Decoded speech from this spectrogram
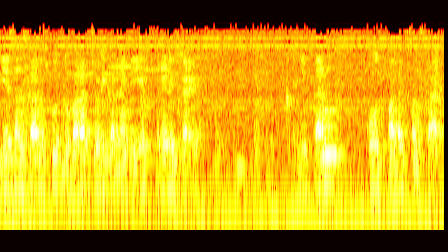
ये संस्कार उसको दोबारा चोरी करने के लिए प्रेरित करेगा। ये कर्म को उत्पादक संस्कार है,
